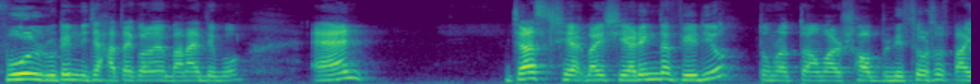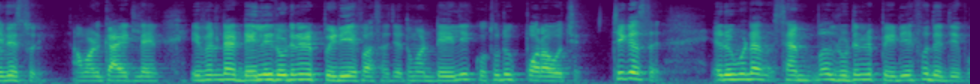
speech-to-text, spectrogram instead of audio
ফুল রুটিন নিজে হাতে কলমে বানাই দেবো। And just share by sharing the video তোমরা তো আমার সব রিসোর্সেস পাইতেছই, আমার গাইডলাইন ইভেন একটা ডেলি রুটিনের পিডিএফ আছে, যে তোমার ডেইলি কতটুকু পড়া উচিত, ঠিক আছে? এরকম একটা স্যাম্পল রুটিনের পিডিএফও দিয়ে দিব।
